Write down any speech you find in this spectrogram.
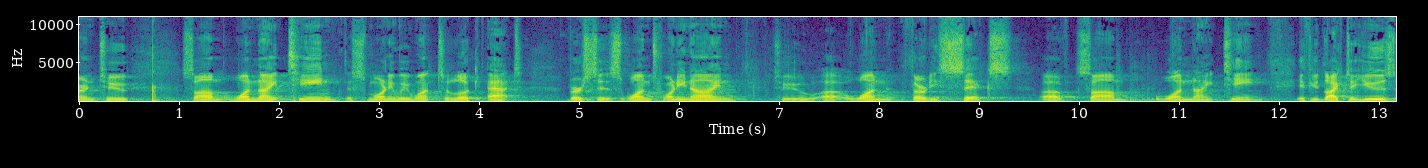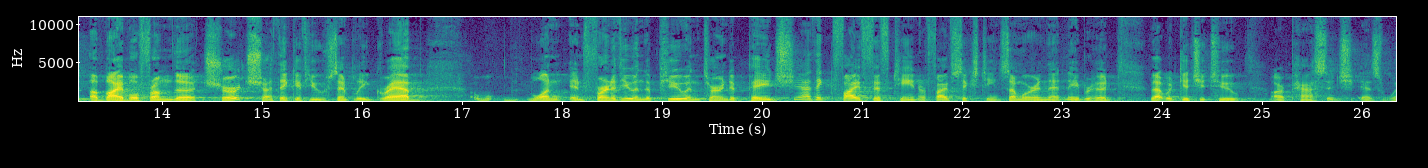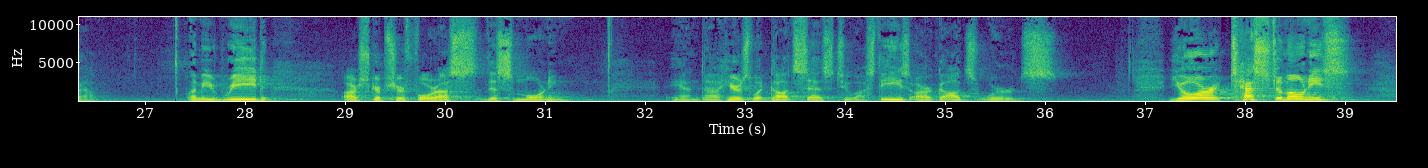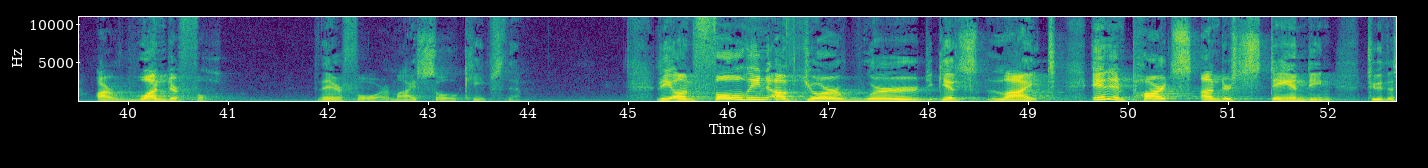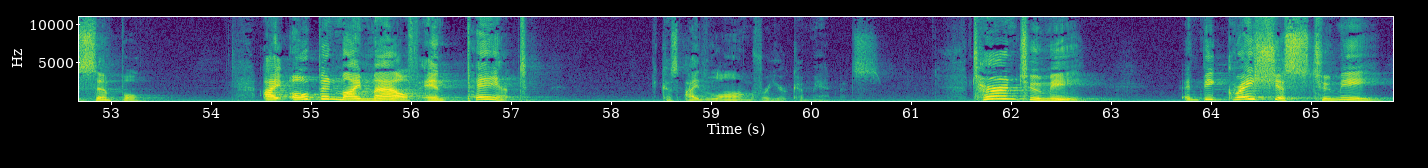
Turn to Psalm 119. This morning we want to look at verses 129 to uh, 136 of Psalm 119. If you'd like to use a Bible from the church, I think if you simply grab one in front of you in the pew and turn to page, I think 515 or 516, somewhere in that neighborhood, that would get you to our passage as well. Let me read our scripture for us this morning. And uh, here's what God says to us these are God's words. Your testimonies are wonderful, therefore, my soul keeps them. The unfolding of your word gives light, it imparts understanding to the simple. I open my mouth and pant because I long for your commandments. Turn to me and be gracious to me,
